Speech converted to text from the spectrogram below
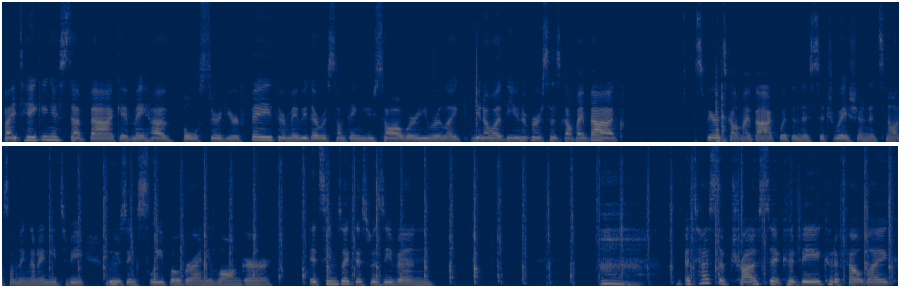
by taking a step back it may have bolstered your faith or maybe there was something you saw where you were like you know what? The universe has got my back Spirit's got my back within this situation. It's not something that I need to be losing sleep over any longer. It seems like this was even a test of trust. It could be, could have felt like.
